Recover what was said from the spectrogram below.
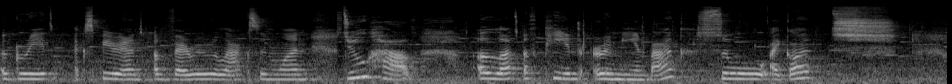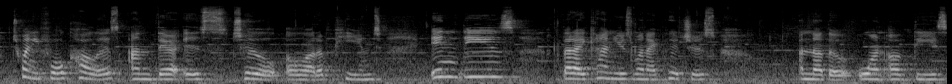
a great experience a very relaxing one. Do have a lot of paint remain back so i got 24 colors and there is still a lot of paint in these that i can use when i purchase another one of these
